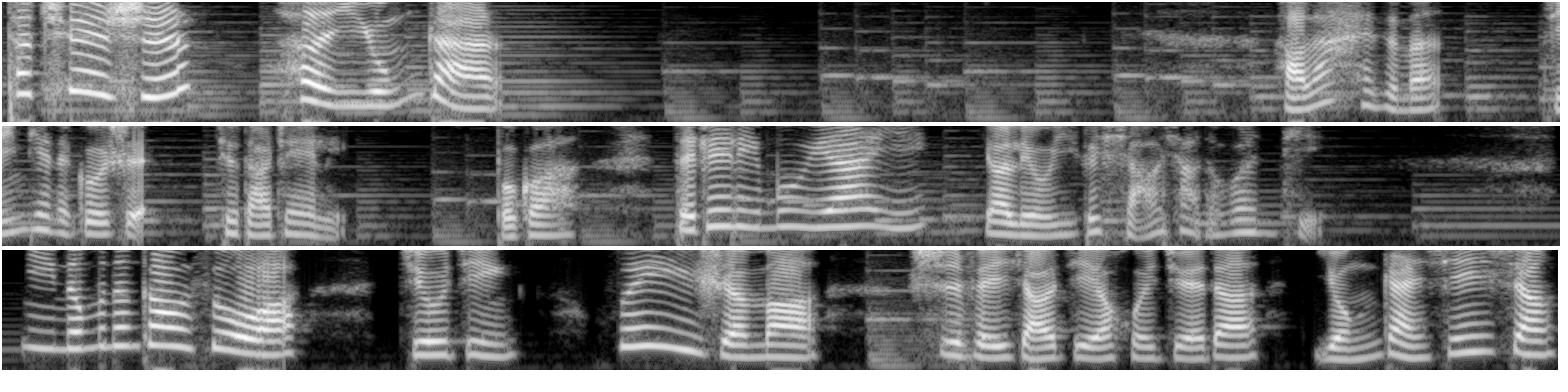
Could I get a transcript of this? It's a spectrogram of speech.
他确实很勇敢。”好了，孩子们，今天的故事就到这里。不过，在这里，木鱼阿姨要留一个小小的问题：你能不能告诉我，究竟为什么是非小姐会觉得勇敢先生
